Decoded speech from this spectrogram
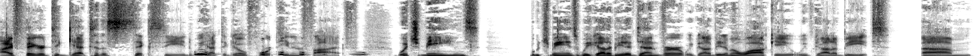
I figured to get to the sixth seed, we had to go fourteen and five, which means which means we got to beat a Denver, we've got to beat a Milwaukee, we've got to beat um,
